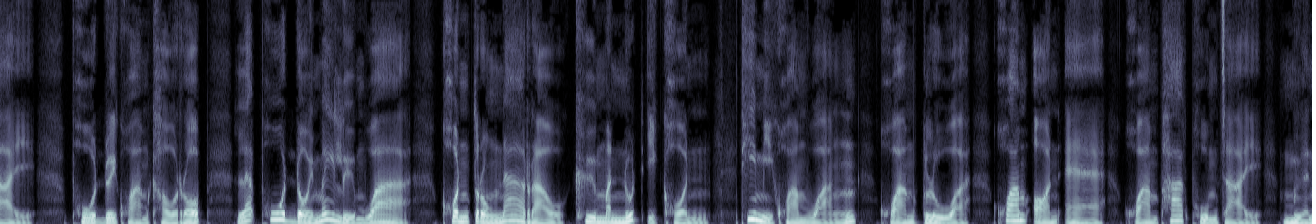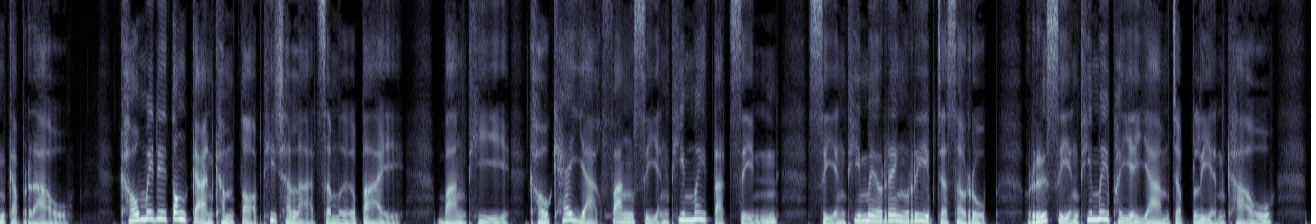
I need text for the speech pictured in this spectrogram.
พูดด้วยความเคารพ และพูดโดยไม่ลืมว่า คนตรงหน้าเราคือมนุษย์อีกคน ที่มีความหวัง ความกลัว ความอ่อนแอ ความภาคภูมิใจ เหมือนกับเรา เขาไม่ได้ต้องการคำตอบที่ฉลาดเสมอไป บางทีเขาแค่อยากฟังเสียงที่ไม่ตัดสิน เสียงที่ไม่เร่งรีบจะสรุป หรือเสียงที่ไม่พยายามจะเปลี่ยนเขา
